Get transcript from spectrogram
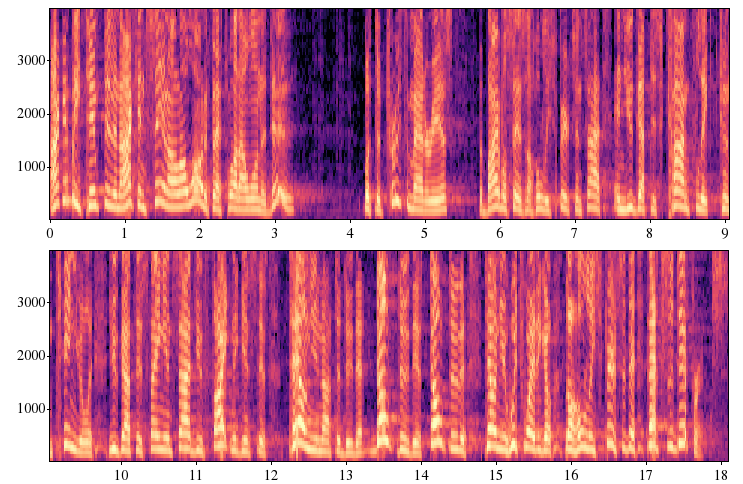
I can be tempted and I can sin all I want if that's what I want to do. But the truth of the matter is, the Bible says the Holy Spirit's inside, and you got this conflict continually. You got this thing inside you fighting against this, telling you not to do that. Don't do this. Don't do this. Telling you which way to go. The Holy Spirit said that's the difference.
